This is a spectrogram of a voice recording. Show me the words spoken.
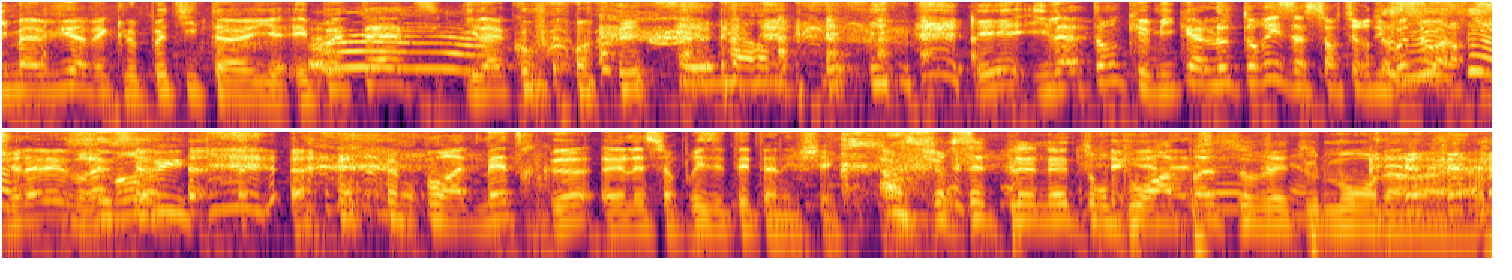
il m'a vu avec le petit œil et peut-être il a compris. Et il attend que Mika l'autorise à sortir du poteau alors que je l'avais vraiment vu pour admettre que euh, la surprise était un échec. Ah, sur cette planète, on pourra pas sauver tout le monde. hein.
